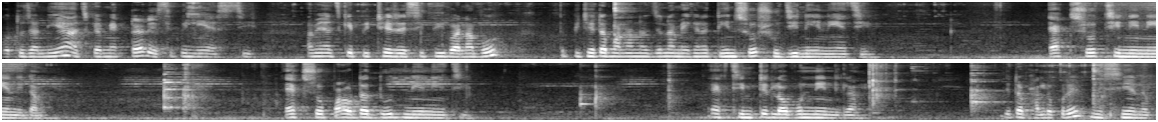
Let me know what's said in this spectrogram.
স্বাগত জানিয়ে আজকে আমি একটা রেসিপি নিয়ে এসেছি। আমি আজকে পিঠের রেসিপি বানাবো। তো পিঠেটা বানানোর জন্য আমি এখানে তিনশো সুজি নিয়ে নিয়েছি। একশো চিনি নিয়ে নিলাম। একশো পাউডার দুধ নিয়ে নিয়েছি। এক চিমটে লবণ নিয়ে নিলাম। এটা ভালো করে মিশিয়ে নেব।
